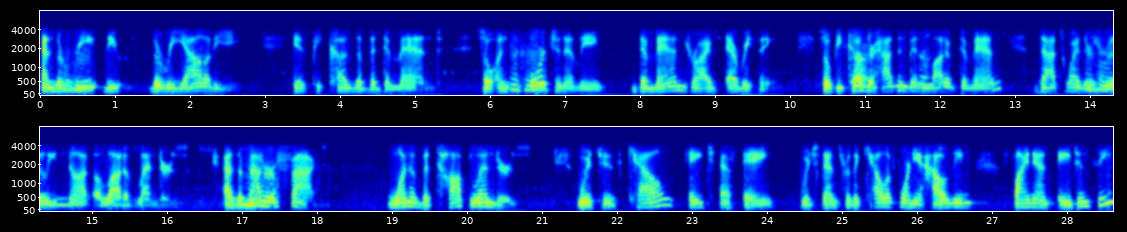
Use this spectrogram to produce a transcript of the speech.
And the re- Mhm. the the reality is because of the demand. So Mm-hmm. unfortunately, demand drives everything. So because Sure. there hasn't been a lot of demand, that's why there's Mhm. really not a lot of lenders. As a matter Mhm. of fact, one of the top lenders, which is Cal HFA, which stands for the California Housing Finance Agency,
